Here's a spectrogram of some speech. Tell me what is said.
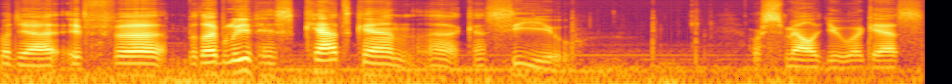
But yeah, if uh, but I believe his cat can uh, can see you or smell you, I guess.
